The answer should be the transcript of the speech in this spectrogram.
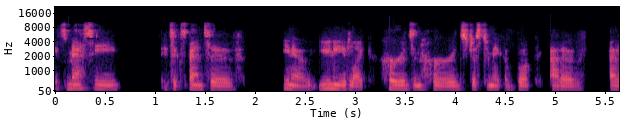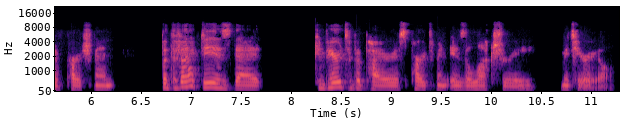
it's messy, it's expensive. You know, you need like herds and herds just to make a book out of out of parchment. But the fact is that compared to papyrus, parchment is a luxury material.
